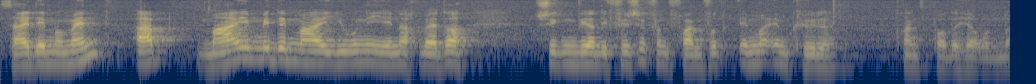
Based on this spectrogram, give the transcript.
Seit dem Moment, ab Mai, Mitte Mai, Juni, je nach Wetter, schicken wir die Fische von Frankfurt immer im Kühl Transporter hier runter.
